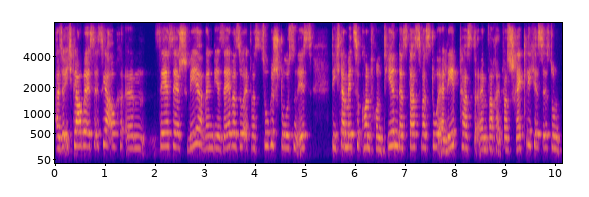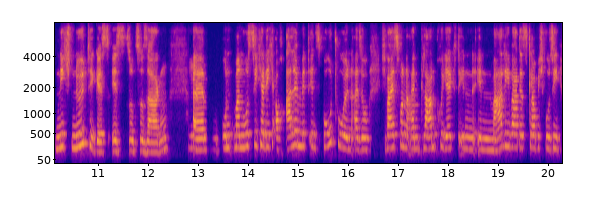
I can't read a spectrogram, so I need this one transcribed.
Also ich glaube, es ist ja auch ähm, sehr, sehr schwer, wenn dir selber so etwas zugestoßen ist, dich damit zu konfrontieren, dass das, was du erlebt hast, einfach etwas Schreckliches ist und nicht Nötiges ist, sozusagen. Ja. Ähm, und man muss sicherlich auch alle mit ins Boot holen. Also ich weiß von einem Planprojekt in, in Mali war das, glaube ich, wo sie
